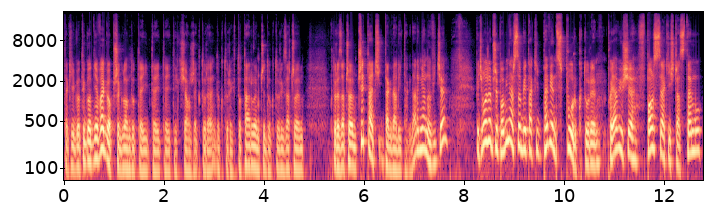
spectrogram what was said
takiego tygodniowego przeglądu tej, tej, tej, tych książek, które, do których dotarłem, czy do których zacząłem, które zacząłem czytać i tak dalej, i tak dalej. Mianowicie, być może przypominasz sobie taki pewien spór, który pojawił się w Polsce jakiś czas temu,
